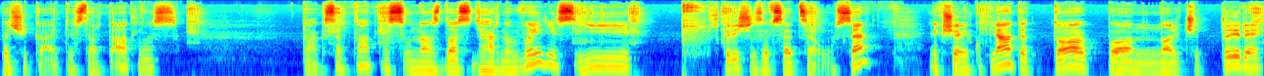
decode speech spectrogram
почекайте. Start Atlas. Так, Start Atlas у нас досить гарно виріс, і, скоріше за все, це усе. Якщо її купляти, то по 0,4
